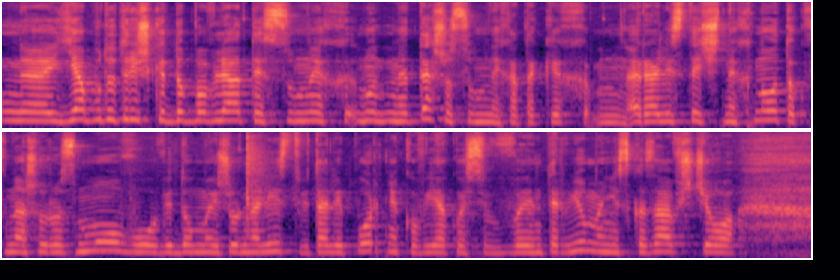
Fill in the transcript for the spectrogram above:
Е, Я буду трішки додати сумних, ну не те, що сумних, а таких реалістичних ноток в нашу розмову. Відомий журналіст Віталій Портніков якось в інтерв'ю мені сказав, що е,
